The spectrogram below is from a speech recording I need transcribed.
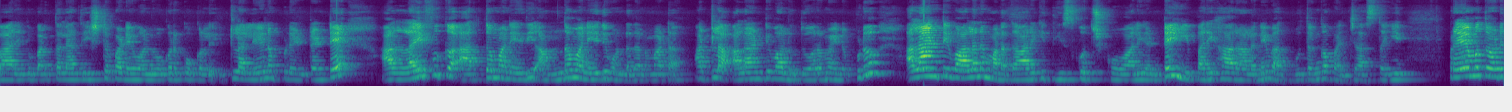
భార్యకు భర్త లేకపోతే ఇష్టపడే వాళ్ళు ఒకరికొకరు ఇట్లా లేనప్పుడు ఏంటంటే ఆ లైఫ్కు అర్థం అనేది అందం అనేది ఉండదన్నమాట. అట్లా అలాంటి వాళ్ళు దూరమైనప్పుడు అలాంటి వాళ్ళని మన దారికి తీసుకొచ్చుకోవాలి అంటే ఈ పరిహారాలు అనేవి అద్భుతంగా పనిచేస్తాయి. ప్రేమతోటి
